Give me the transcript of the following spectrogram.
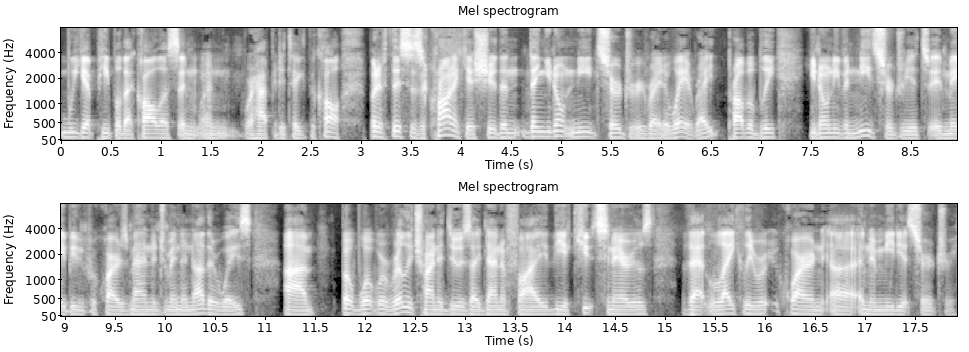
we get people that call us and, and we're happy to take the call. But if this is a chronic issue, then then you don't need surgery right away, right? Probably you don't even need surgery. It's, it maybe requires management in other ways. Um, but what we're really trying to do is identify the acute scenarios that likely require an, uh, an immediate surgery.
